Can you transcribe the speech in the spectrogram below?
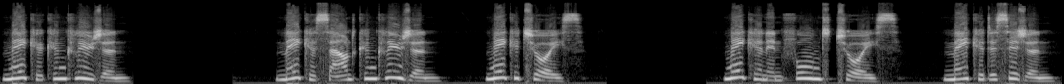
Make a conclusion. Make a sound conclusion. Make a choice. Make an informed choice. Make a decision.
